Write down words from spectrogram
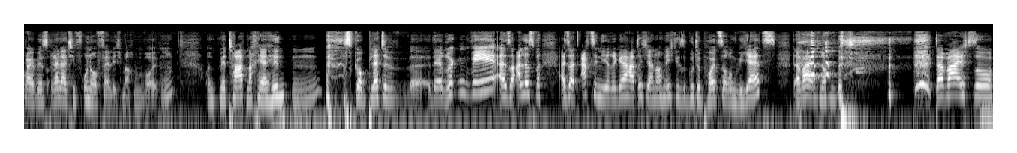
weil wir es relativ unauffällig machen wollten. Und mir tat nachher hinten das komplette, äh, der Rücken weh. Also alles, also als 18-Jährige hatte ich ja noch nicht diese gute Polsterung wie jetzt. Da war ich noch ein bisschen, da war ich so,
